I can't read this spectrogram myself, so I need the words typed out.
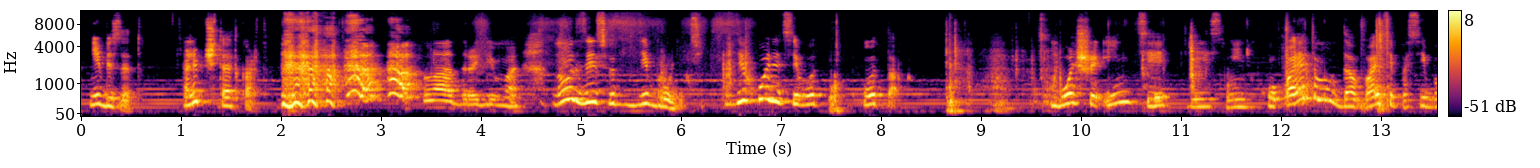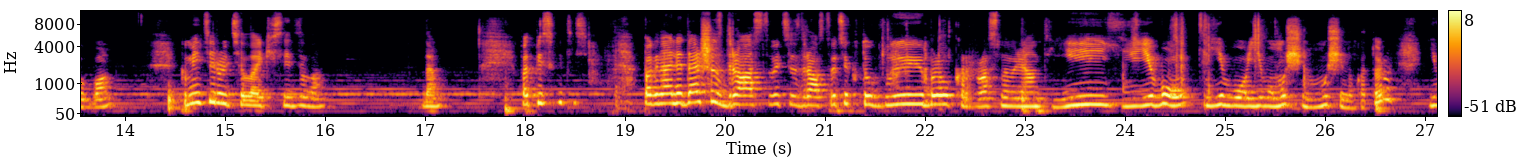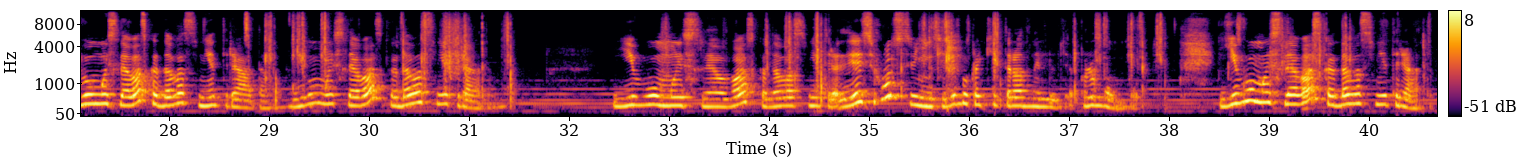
Не без этого. А читает карты. Ладно, дорогие мои. Ну вот здесь вот где бродите. Где ходите, вот, вот так. Больше интересненько. Поэтому давайте, спасибо вам Комментируйте, лайки, все дела. Да. Подписывайтесь. Погнали дальше. Здравствуйте, здравствуйте. Кто выбрал красный вариант? Его, его, его, мужчину, мужчину, который... Его мысли о вас, когда вас нет рядом. Его мысли о вас, когда вас нет рядом. Его мысли о вас, когда вас нет рядом. Здесь родственники, либо какие-то родные люди. По-любому будут. Его мысли о вас, когда вас нет рядом.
